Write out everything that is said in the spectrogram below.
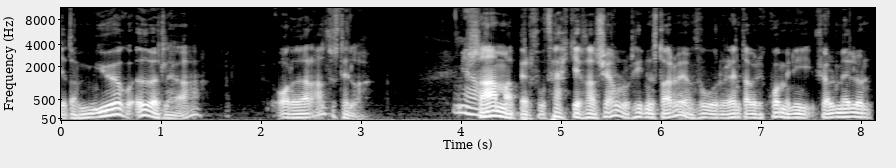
geta mjög auðveldlega orðið þar aldrei stilla já, samaber, þú þekkir það sjálfur þínu starfi en þú eru reynda verið komin í fjölmiðlun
